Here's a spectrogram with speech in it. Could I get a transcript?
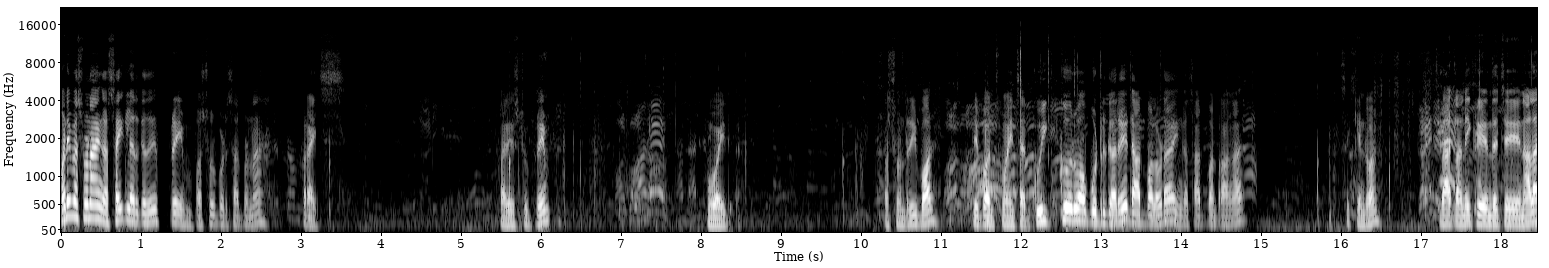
மணி மேட்ச் பண்ணால் எங்கள் ஸ்ட்ரைக்கில் இருக்குது. பிரேம் ஃபஸ்ட் ஓவர் போட்டு ஸ்டார்ட் பண்ணால் praise praise to Prem wide first one three ball defence mindset quick ரூபா போட்டிருக்காரு டாட் பாலோட இங்கே ஸ்டார்ட் பண்ணுறாங்க செகண்ட் ஒன் பேட்டில் நிற்கு இருந்துச்சு. நல்லா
